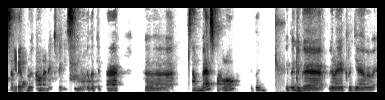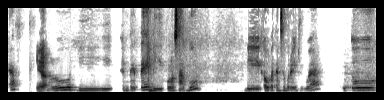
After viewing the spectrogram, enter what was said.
setiap yeah. dua tahun ada ekspedisi. Waktu itu kita ke Sambas, Palo, itu itu juga wilayah kerja WWF. Yeah. Lalu di NTT di Pulau Sabu, di Kabupaten Saburai juga itu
